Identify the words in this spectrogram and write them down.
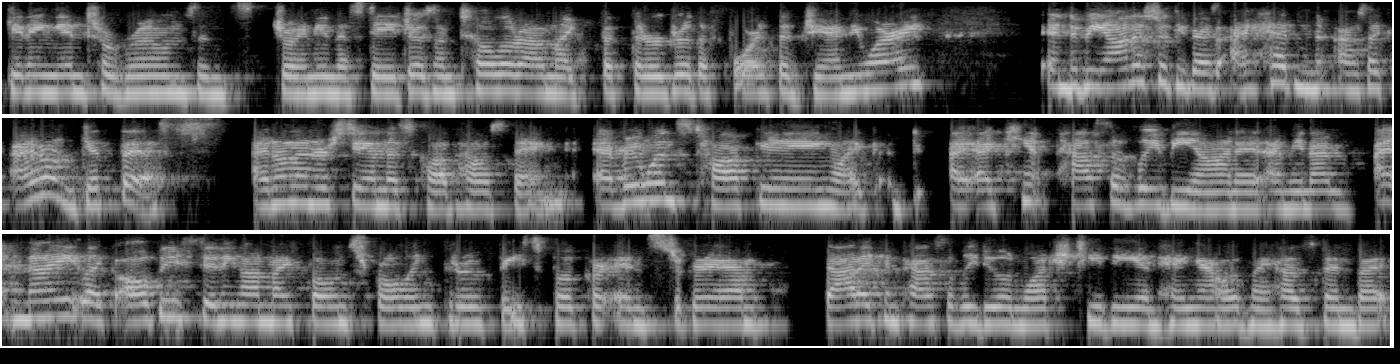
getting into rooms and joining the stages until around like the 3rd or the 4th of January. And to be honest with you guys, I hadn't, I was like, I don't get this. I don't understand this clubhouse thing. Everyone's talking, like I, I, can't passively be on it. I mean, I'm at night, like I'll be sitting on my phone scrolling through Facebook or Instagram. That I can passively do and watch TV and hang out with my husband, but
